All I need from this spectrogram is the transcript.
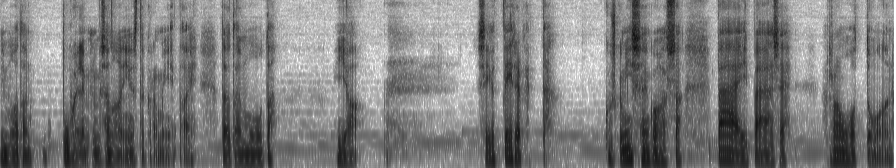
niin mä otan puhelimen, mä sanon Instagramiin tai, tai jotain muuta. Ja se ei ole tervettä, koska missään kohdassa pää ei pääse rauhoittumaan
